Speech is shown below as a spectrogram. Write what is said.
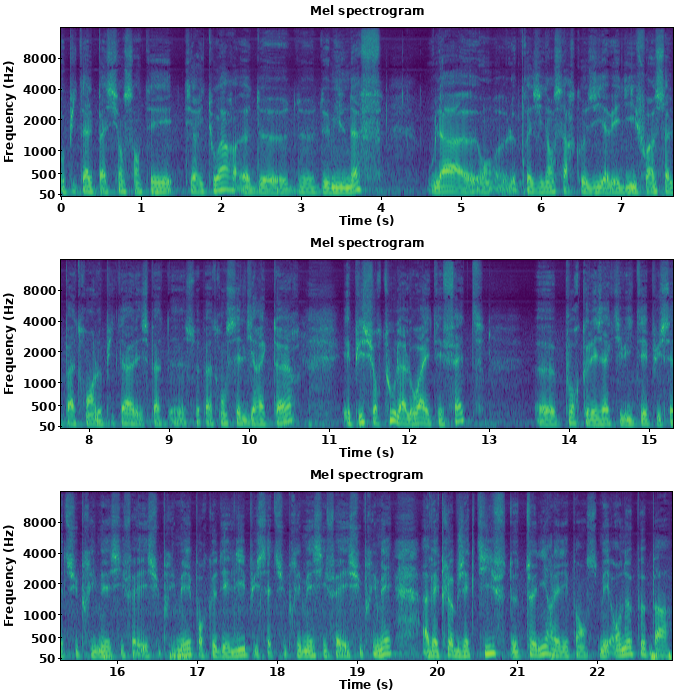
Hôpital Patient Santé Territoire euh, de, de 2009, où là, euh, le président Sarkozy avait dit il faut un seul patron à l'hôpital et ce, euh, patron c'est le directeur. Et puis surtout, la loi a été faite pour que les activités puissent être supprimées s'il fallait les supprimer, pour que des lits puissent être supprimés s'il fallait les supprimer, avec l'objectif de tenir les dépenses. Mais on ne peut pas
